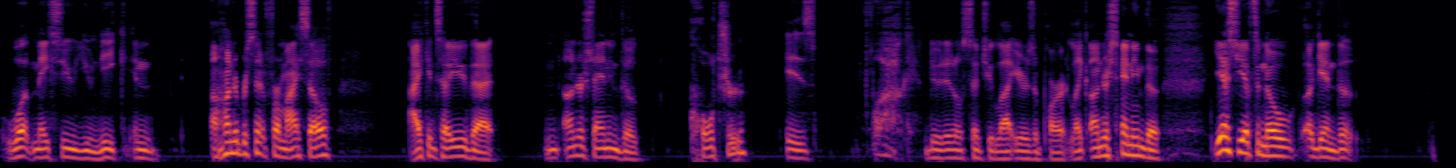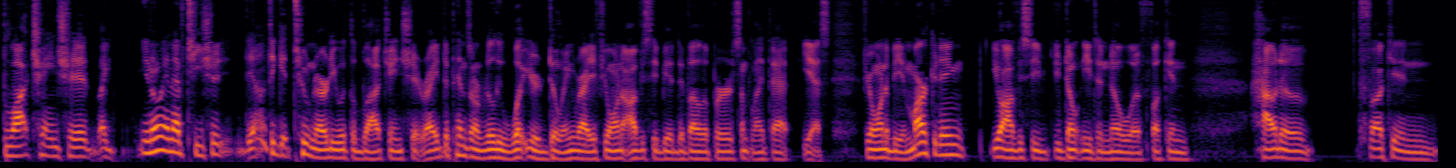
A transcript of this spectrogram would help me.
what makes you unique and 100% for myself, I can tell you that understanding the culture is fuck, dude, it'll set you light years apart. Like understanding the, yes, you have to know again the blockchain shit, like you know NFT shit. You don't have to get too nerdy with the blockchain shit, right? It depends on really what you're doing, right? If you want to obviously be a developer or something like that, yes. If you want to be in marketing, you obviously you don't need to know what fucking how to fucking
